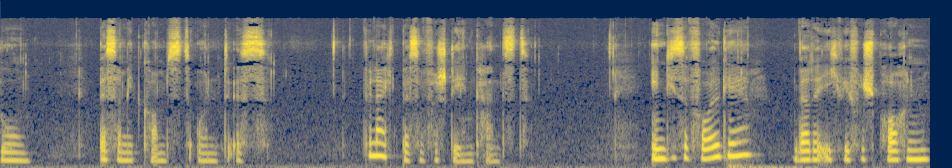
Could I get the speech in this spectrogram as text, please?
du besser mitkommst und es vielleicht besser verstehen kannst. In dieser Folge werde ich, wie versprochen,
